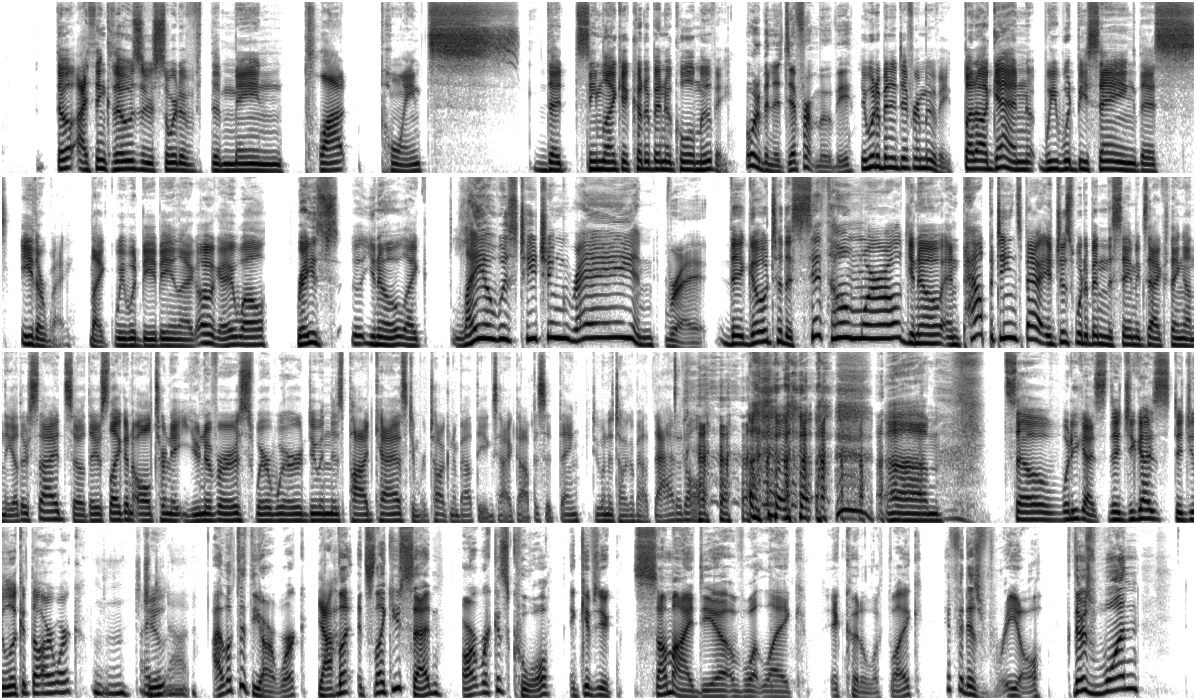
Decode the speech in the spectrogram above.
though I think those are sort of the main plot points that seem like it could have been a cool movie. It would have been a different movie. It would have been a different movie. But again, we would be saying this either way. Like we would be being like, okay, well, Rey's, you know, like Leia was teaching Rey and Right. they go to the Sith home world, you know, and Palpatine's back. It just would have been the same exact thing on the other side. So there's like an alternate universe where we're doing this podcast and we're talking about the exact opposite thing. Do you want to talk about that at all? um, so what do you guys? Did you guys? Did you look at the artwork? Mm-mm, I you- did not. I looked at the artwork. Yeah. But it's like you said, artwork is cool. It gives you some idea of what like it could have looked like if it is real. There's one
